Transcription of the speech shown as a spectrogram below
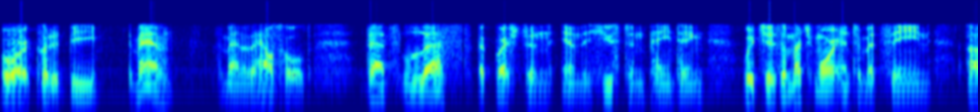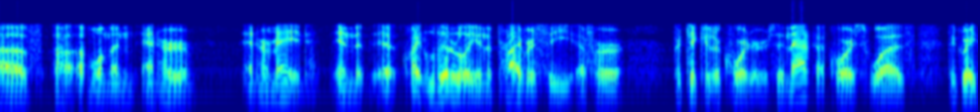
or could it be the man, the man of the household? That's less a question in the Houston painting, which is a much more intimate scene of uh, a woman and her and her maid in the, uh, quite literally in the privacy of her particular quarters. And that, of course, was the great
